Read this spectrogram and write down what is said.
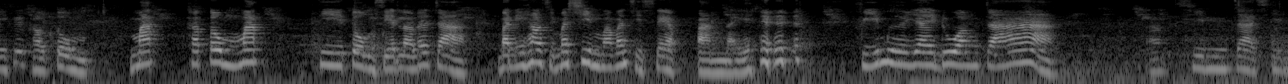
นี่คือข้าวต้มมัดข้าวต้มมัด ที่ต้มเสร็จแล้วเด้อจ้าบัดนี้เฮาสิมาชิมว่ามันสิแซ่บปานไหน ฝีมือยายดวงจ้าอะชิมจ้าชิม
